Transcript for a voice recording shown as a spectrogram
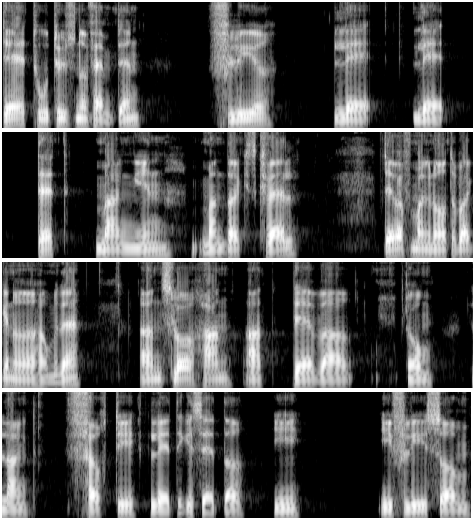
Det 2015 flyr le, ledet mange mandagskveld. Det var for mange år tilbake, nå har vi det. Anslår han at det var om langt 40 ledige seter i, i fly som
